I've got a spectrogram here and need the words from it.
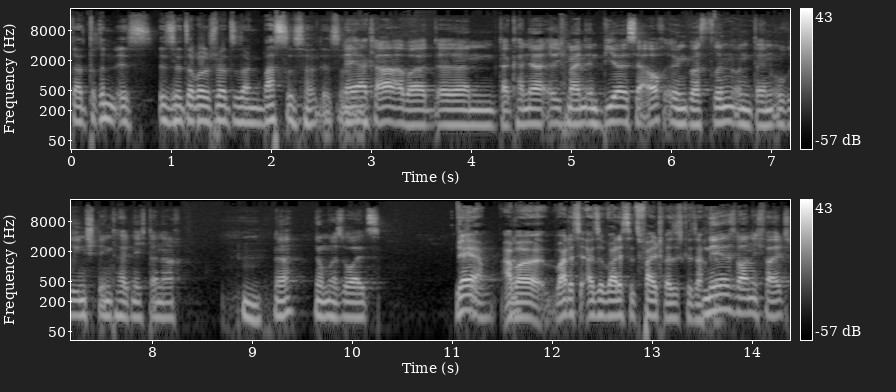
da drin ist. Ist jetzt aber schwer zu sagen, was es halt ist. Naja, klar, aber ähm, da kann ja, ich meine, in Bier ist ja auch irgendwas drin und dein Urin stinkt halt nicht danach. Hm. Ne? Nur mal so als. Ja, ja, aber war das, also war das jetzt falsch, was ich gesagt Nee, habe? es war nicht falsch.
